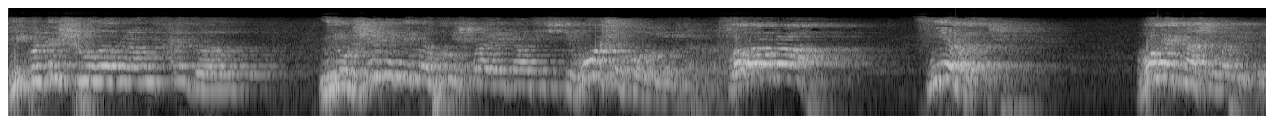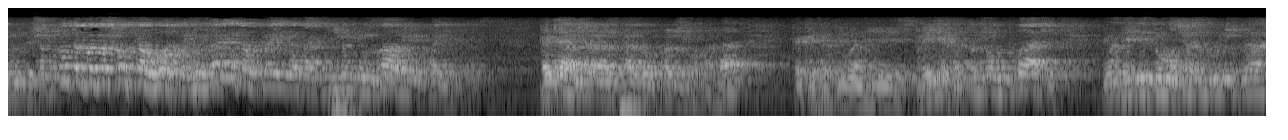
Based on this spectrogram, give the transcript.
И подошел Авраам и сказал, неужели ты погубишь праведного отечества? Вот что Богу нужно. Слова Авраама. С неба сошел. Говорит, молитесь. Как я вчера рассказывал про Джона, да? Как этот евангелист приехал, тут Джон плачет. Евангелист думал, сейчас он будет что-то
